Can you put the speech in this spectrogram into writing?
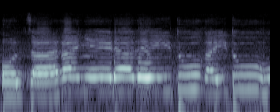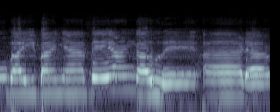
Holtza gainera deitu gaitu bai baina behan gaude ara.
